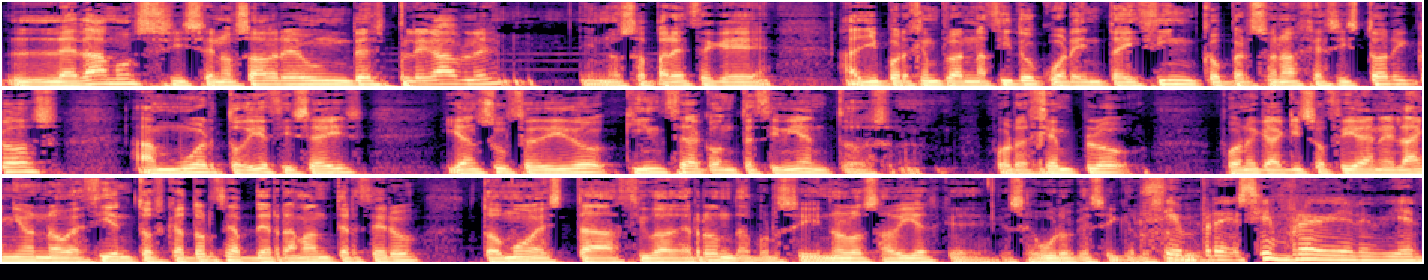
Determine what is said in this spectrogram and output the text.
Le damos y se nos abre un desplegable y nos aparece que allí, por ejemplo, han nacido 45 personajes históricos, han muerto 16 y han sucedido 15 acontecimientos. Por ejemplo, Pone que aquí Sofía en el año 914 Abderramán III tomó esta ciudad de Ronda, por si no lo sabías, que, seguro que sí que lo Siempre, siempre viene bien.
